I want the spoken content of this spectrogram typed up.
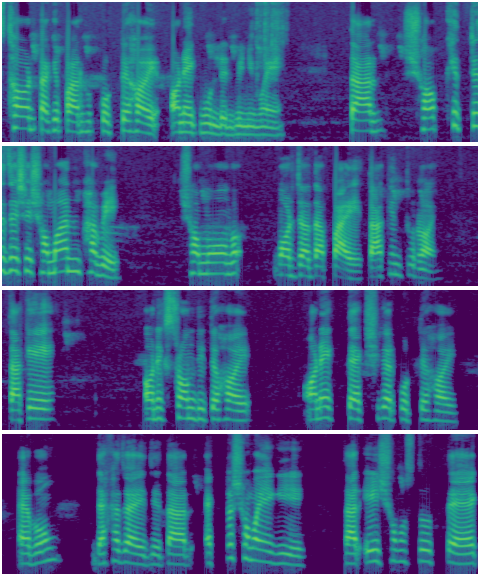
স্তর তাকে পার করতে হয় অনেক মূল্যের বিনিময়ে। তার সব ক্ষেত্রে যে সে সমানভাবে সম মর্যাদা পায়, তা কিন্তু নয়। তাকে অনেক শ্রম দিতে হয়, অনেক ত্যাগ স্বীকার করতে হয় এবং দেখা যায় যে তার একটা সময়ে গিয়ে তার এই সমস্ত ত্যাগ,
